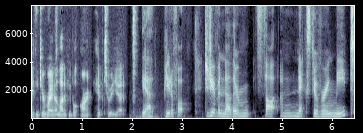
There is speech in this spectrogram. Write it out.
I think you're right. A lot of people aren't hip to it yet. Yeah, beautiful. Did you have another thought on next overing meat?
